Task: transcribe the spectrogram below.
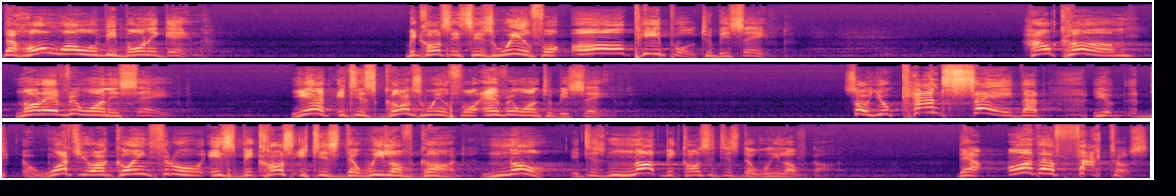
The whole world will be born again because it's His will for all people to be saved. How come not everyone is saved. Yet it is God's will for everyone to be saved. So you can't say that you, what you are going through is because it is the will of God. No, it is not because it is the will of God. There are other factors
